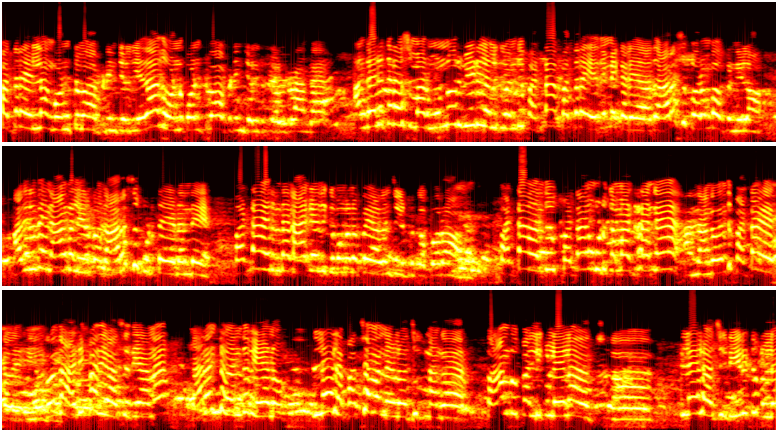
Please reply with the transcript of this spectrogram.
பத்திரம் எல்லாம் கொண்டு வா அப்படின்னு சொல்லி ஏதாவது ஒண்ணு கொண்டு வா அப்படின்னு சொல்லிட்டு சொல்றாங்க. அங்க இருக்கிற சுமார் முந்நூறு வீடுகளுக்கு வந்து பட்டா பத்திரம் எதுவுமே கிடையாது. அரசு புறம்போக்கு நிலம். அதுல தான் நாங்கள் இருக்கோம். அந்த அரசு கொடுத்த இடந்தே. பட்டா இருந்தா நாங்க எதுக்கு இவங்களை போய் அலைஞ்சுக்கிட்டு இருக்க போறோம்? பட்டா வந்து பட்டாவும் கொடுக்க மாட்டாங்க அங்க வந்து பட்டா கேட்கல எங்களுக்கு வந்து அடிப்படை வசதியான கரண்ட் வந்து வேணும் பிள்ளைகளை பச்சை மண்ணில் வச்சுக்கிட்டு நாங்க பாம்பு எல்லாம் பிள்ளைகளை வச்சுக்கிட்டு இருட்டுக்குள்ள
